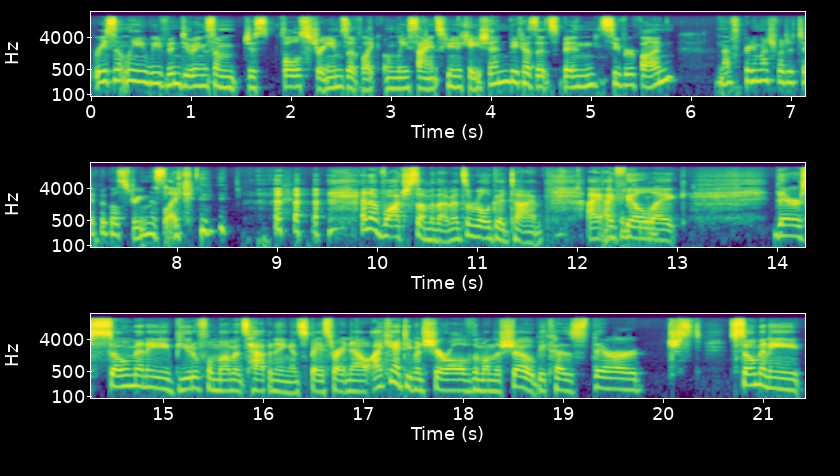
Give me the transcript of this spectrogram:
Recently, we've been doing some just full streams of like only science communication because it's been super fun. And that's pretty much what a typical stream is like. and I've watched some of them. It's a real good time. I, oh, I feel like there are so many beautiful moments happening in space right now. I can't even share all of them on the show because there are just so many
